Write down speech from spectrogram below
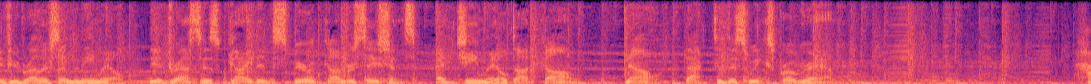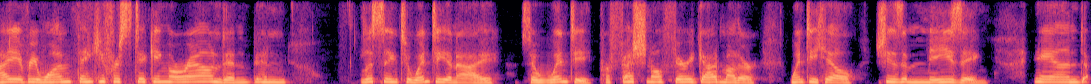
If you'd rather send an email, the address is guidedspiritconversations at gmail.com. Now, back to this week's program. Hi, everyone. Thank you for sticking around and, and listening to Wenty and I. So, Wenty, professional fairy godmother, Wenty Hill, she's amazing. And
